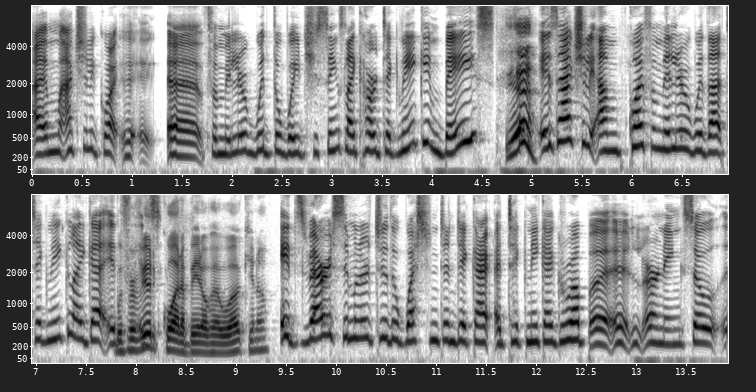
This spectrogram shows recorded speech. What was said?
I'm actually quite uh, uh, familiar with the way she sings like her technique in bass yeah. it's actually I'm quite familiar with that technique like uh, it's, We've reviewed quite a bit of her work. You know. it's very similar to the western technique I, uh, technique I grew up uh, uh, learning so uh,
